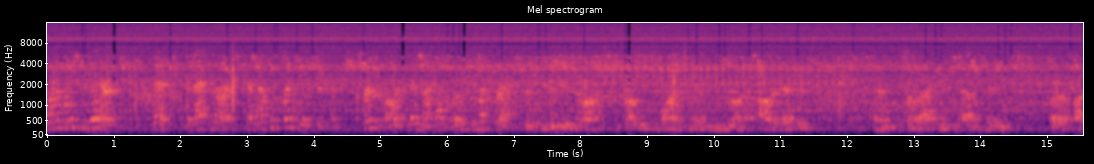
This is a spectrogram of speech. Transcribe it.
water wasted there. Next, the backyard. Check out the sprinkler system. First of all, it says I have a little too much grass. So if you do use it on, you probably use more on the than you do on the outer edges. And some of the ideas you have is maybe put a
